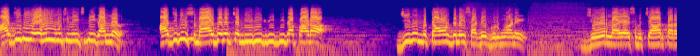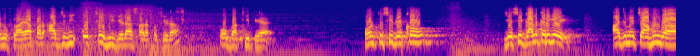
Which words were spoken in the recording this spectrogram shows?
ਅੱਜ ਵੀ ਉਹੀ ਊਚ ਨੀਚ ਦੀ ਗੱਲ। ਅੱਜ ਵੀ ਸਮਾਜ ਦੇ ਵਿੱਚ ਅਮੀਰੀ ਗਰੀਬੀ ਦਾ ਪਾੜਾ ਜਿਹਨੂੰ ਮਿਟਾਉਣ ਦੇ ਲਈ ਸਾਡੇ ਗੁਰੂਆਂ ਨੇ ਜ਼ੋਰ ਲਾਇਆ, ਇਸ ਵਿਚਾਰਧਾਰਾ ਨੂੰ ਫੈਲਾਇਆ, ਪਰ ਅੱਜ ਵੀ ਉੱਥੇ ਹੀ ਜਿਹੜਾ ਸਾਰਾ ਕੁਝ ਜਿਹੜਾ, ਉਹ ਬਾਕੀ ਪਿਆ ਹੈ। ਹੁਣ ਤੁਸੀਂ ਦੇਖੋ, ਜੇ ਅਸੀਂ ਗੱਲ ਕਰੀਏ, ਅੱਜ ਮੈਂ ਚਾਹੂੰਗਾ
